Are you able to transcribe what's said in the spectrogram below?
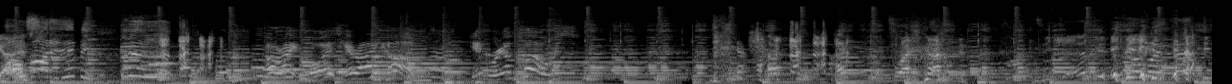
Guys. Oh God, it hit me! All right, boys, here I come. Getting real close. What happened? Oh, Is he dead?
